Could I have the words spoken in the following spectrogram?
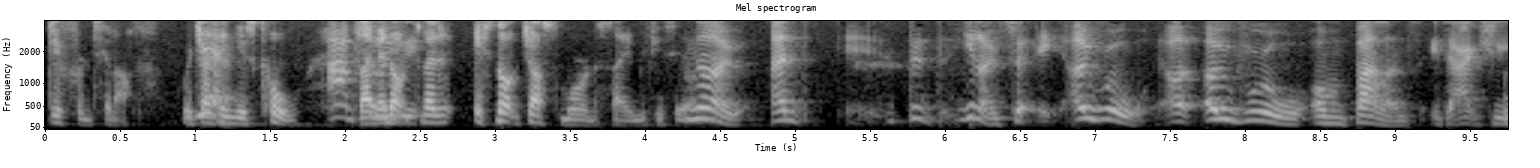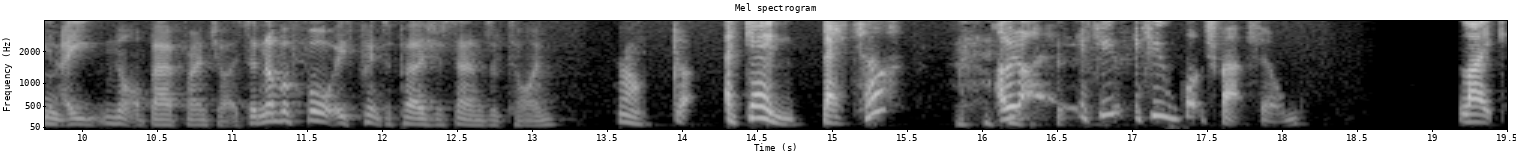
different enough, which I think is cool. absolutely. Like not, it's not just more of the same. If you see, what I mean. No, and you know, so overall, uh, overall on balance, it's actually Hmm. a not a bad franchise. So number four is Prince of Persia: Sands of Time. Oh God. again, better. I mean, if you if you watch that film, like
